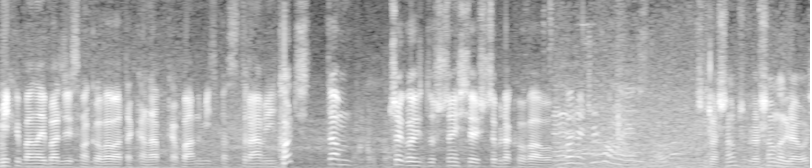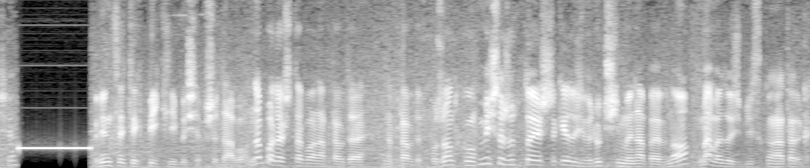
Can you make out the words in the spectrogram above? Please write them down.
Mi chyba najbardziej smakowała ta kanapka ban mi z pastrami. Choć tam czegoś do szczęścia jeszcze brakowało. Uważaj, czerwone jest. Przepraszam, przepraszam, nagrało się? Więcej tych pikli by się przydało, no bo reszta była naprawdę, naprawdę w porządku. Myślę, że tutaj jeszcze kiedyś wrócimy na pewno. Mamy dość blisko na targ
